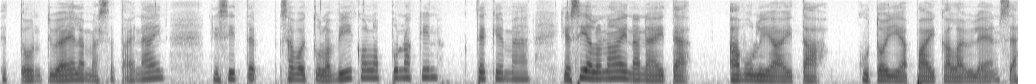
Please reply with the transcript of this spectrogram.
että on työelämässä tai näin, niin sitten sä voit tulla viikonloppunakin tekemään. Ja siellä on aina näitä avuliaita kutojia paikalla yleensä,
